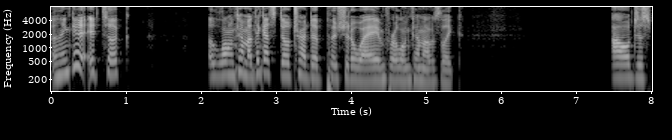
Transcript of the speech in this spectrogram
I think it, it took a long time. I think I still tried to push it away, and for a long time, I was like, "I'll just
